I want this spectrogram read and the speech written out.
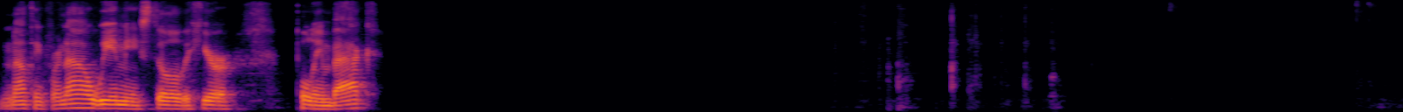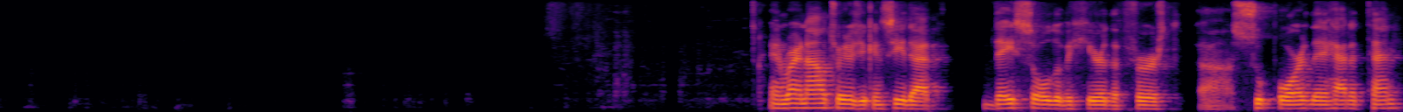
Nothing for now. WIMI still over here pulling back. And right now, traders, you can see that they sold over here the first uh, support they had at 10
